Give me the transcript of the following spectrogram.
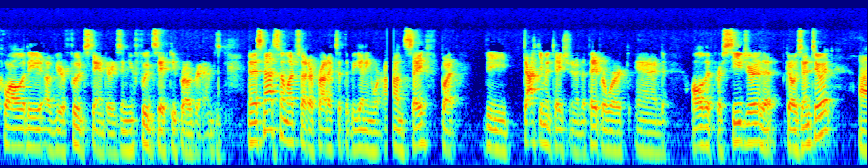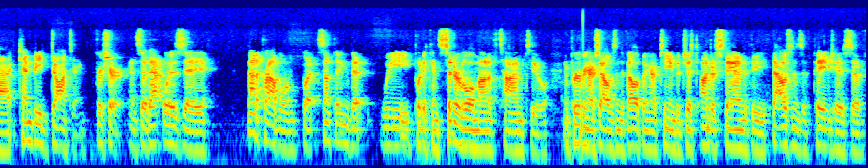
quality of your food standards and your food safety programs. And it's not so much that our products at the beginning were unsafe, but the documentation and the paperwork and all the procedure that goes into it uh, can be daunting for sure. And so that was a not a problem, but something that we put a considerable amount of time to improving ourselves and developing our team to just understand the thousands of pages of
